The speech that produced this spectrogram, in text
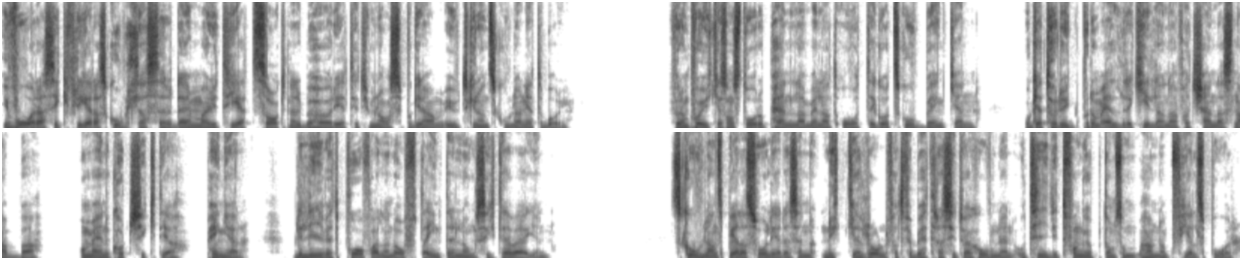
I våras gick flera skolklasser där en majoritet saknade behörighet till ett gymnasieprogram ut grundskolan i Göteborg. För en pojke som står och pendlar mellan att återgå till skolbänken och att ta rygg på de äldre killarna för att tjäna snabba, om än kortsiktiga, pengar blir livet påfallande ofta inte den långsiktiga vägen. Skolan spelar således en nyckelroll för att förbättra situationen och tidigt fånga upp de som hamnar på fel spår.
